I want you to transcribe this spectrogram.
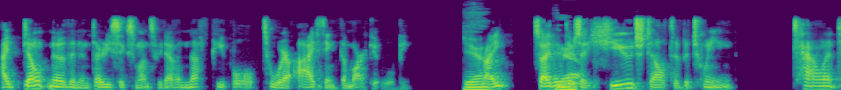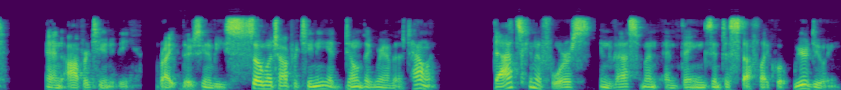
I don't know that in 36 months we'd have enough people to where I think the market will be. Yeah. Right. So I think yeah. there's a huge delta between talent and opportunity, right? There's going to be so much opportunity. I don't think we're going to have enough talent. That's going to force investment and things into stuff like what we're doing,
